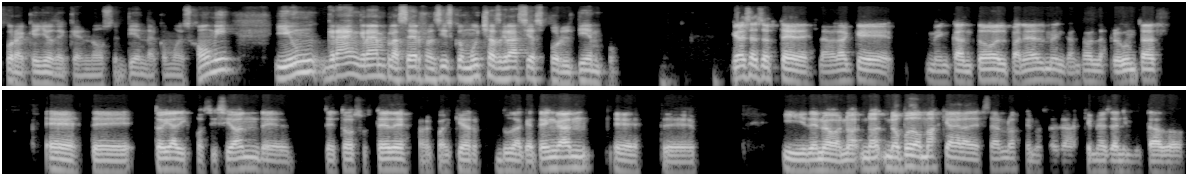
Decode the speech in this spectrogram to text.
por aquello de que no se entienda cómo es homie. Y un gran, gran placer, Francisco. Muchas gracias por el tiempo. Gracias a ustedes. La verdad que me encantó el panel, me encantaron las preguntas. Este, estoy a disposición de, todos ustedes para cualquier duda que tengan. Este, y de nuevo, no, no, puedo más que agradecerlos que, nos que me hayan invitado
